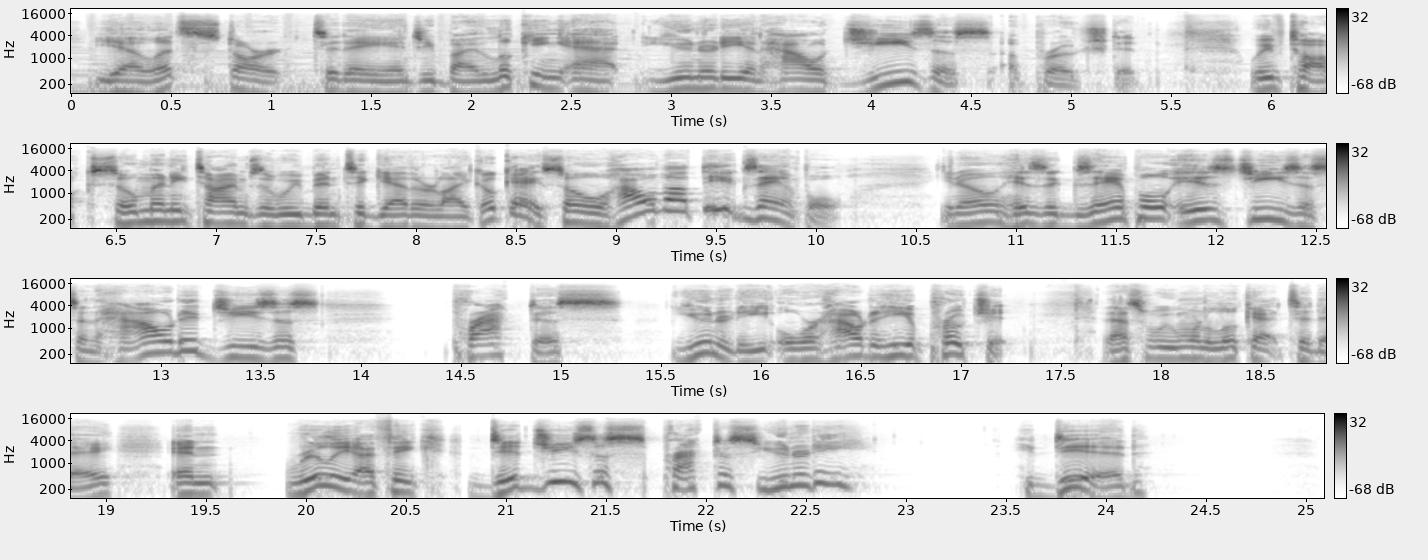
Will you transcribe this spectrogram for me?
Yeah, let's start today, Angie, by looking at unity and how Jesus approached it. We've talked so many times that we've been together, like, okay, so how about the example? You know, his example is Jesus. And how did Jesus practice unity or how did he approach it? That's what we want to look at today. And really, I think, did Jesus practice unity? He did.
